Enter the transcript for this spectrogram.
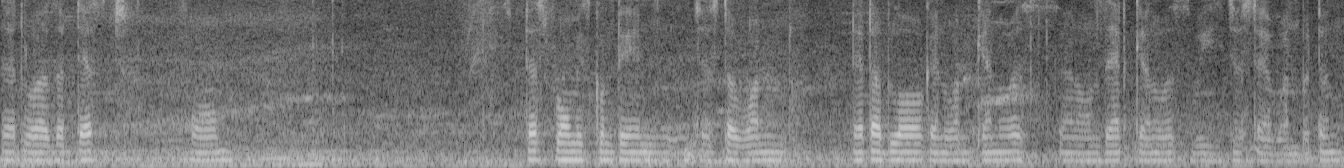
that was a test form. Test form is contained just a one data block and one canvas and on that canvas we just have one button.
